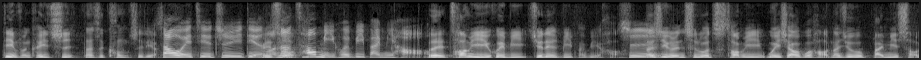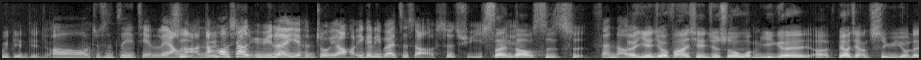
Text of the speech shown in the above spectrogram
淀粉可以吃，但是控制量，稍微节制一点。没错，糙米会比白米好。对，糙米会比绝对比白米好。是，但是有人吃过糙米胃效不好，那就白米少一点点就好。哦，就是自己减量嘛。然后像鱼类也很重要哈，一个礼拜至少摄取一些。三到四次。三到。呃，研究发现就是说，我们一个呃，不要讲吃鱼油的，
